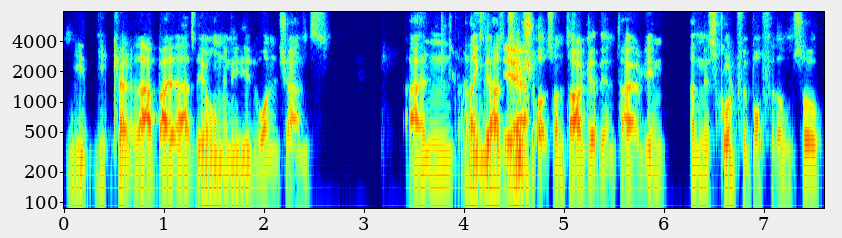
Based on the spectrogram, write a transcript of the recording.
you, you counter that by that they only needed one chance, and I think they had yeah. two shots on target the entire game, and they scored for both of them. So,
